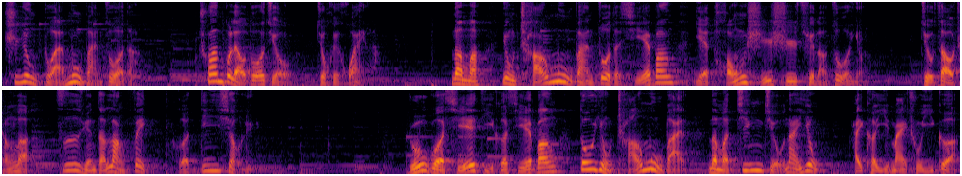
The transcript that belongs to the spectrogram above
是用短木板做的，穿不了多久就会坏了，那么用长木板做的鞋帮也同时失去了作用，就造成了资源的浪费和低效率。如果鞋底和鞋帮都用长木板，那么经久耐用，还可以卖出一个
